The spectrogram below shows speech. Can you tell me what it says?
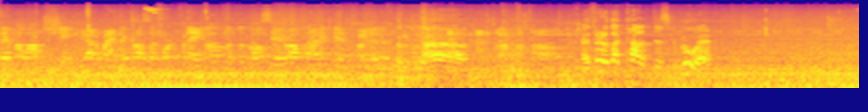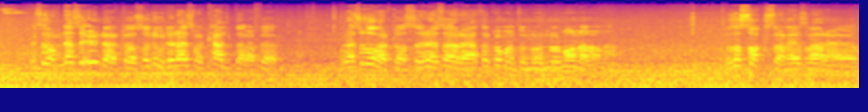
19. Faen, dere ser på at han skikkelig arbeiderklassefolk fra England, men nå ser du at det er litt ja. Jeg tror dette er keltiske blodet. Liksom, den som er underklasse nå, det er de som var keltere før. Og den som er overklasse, det er disse her etterkommerne til nor- normannerne. Disse sakserne er sånne her eh,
